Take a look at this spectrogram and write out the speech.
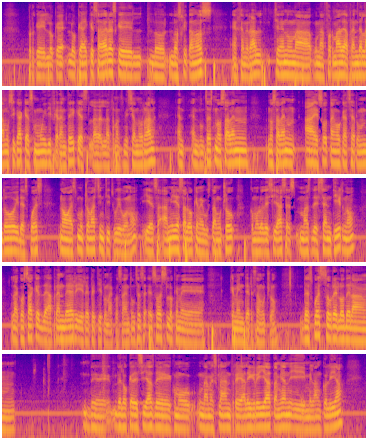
porque lo que, lo que hay que saber es que los gitanos en general tienen una, una, forma de aprender la música que es muy diferente, que es la, transmisión oral. entonces no saben, no saben, ah, eso tengo que hacer un do y después, no, es mucho más intuitivo, ¿no? Y es, a mí es algo que me gusta mucho, como lo decías, es más de sentir, ¿no? La cosa que de aprender y repetir una cosa. Entonces eso es lo que me, que me interesa mucho. Después sobre lo de la de, de, lo que decías de como una mezcla entre alegría también y melancolía.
